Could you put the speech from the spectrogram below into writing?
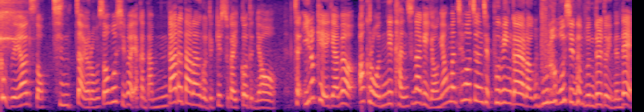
그왜안 써? 진짜 여러분 써보시면 약간 남다르다라는 걸 느낄 수가 있거든요. 자 이렇게 얘기하면 아 그럼 언니 단순하게 영양만 채워주는 제품인가요? 라고 물어보시는 분들도 있는데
